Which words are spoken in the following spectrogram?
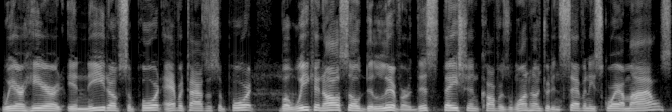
we're here in need of support, advertiser support, but we can also deliver. This station covers 170 square miles,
